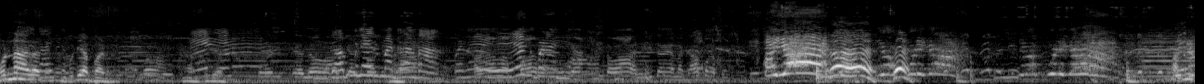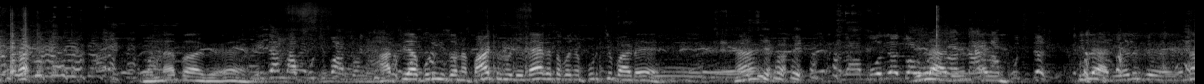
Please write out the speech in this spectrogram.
ஒன்னாகாது புடியா பாடு. என்னப்பா பார்த்தோம் அத்தியா பிடிக்க சொன்ன பாட்டினுடைய வேகத்தை கொஞ்சம் புடிச்சு பாடு இல்ல, அது- இல்ல அது எதுக்கு? என்ன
